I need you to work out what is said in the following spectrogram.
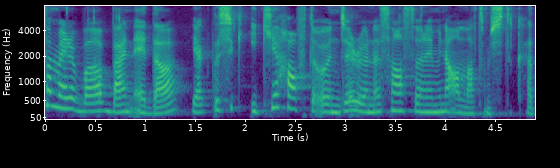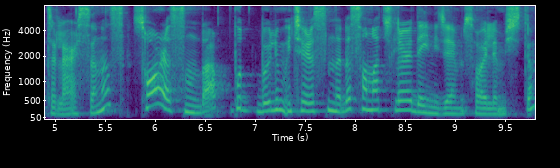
Herkese merhaba, ben Eda. Yaklaşık iki hafta önce Rönesans dönemini anlatmıştık hatırlarsanız. Sonrasında bu bölüm içerisinde de sanatçılara değineceğimi söylemiştim.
